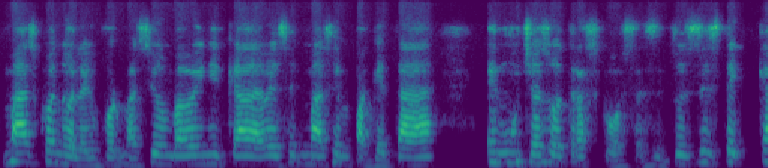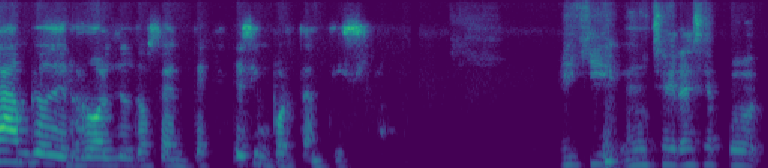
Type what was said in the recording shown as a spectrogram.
más cuando la información va a venir cada vez más empaquetada en muchas otras cosas. Entonces, este cambio de rol del docente es importantísimo. Vicky, muchas gracias por,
